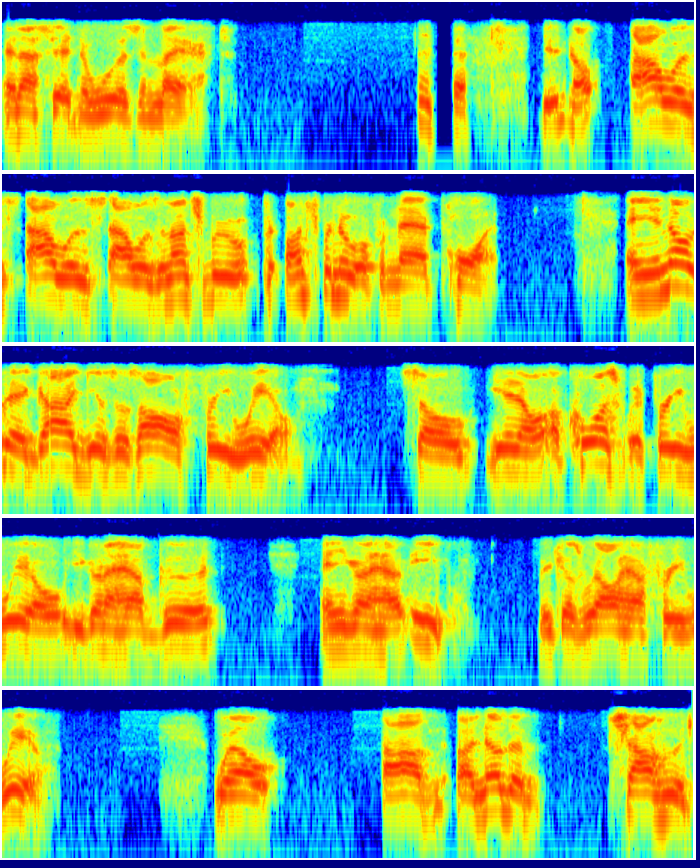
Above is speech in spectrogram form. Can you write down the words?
and I sat in the woods and laughed. you know, I was I was I was an entrepreneur entrepreneur from that point. And you know that God gives us all free will. So, you know, of course, with free will, you're going to have good and you're going to have evil because we all have free will. Well, um, another childhood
